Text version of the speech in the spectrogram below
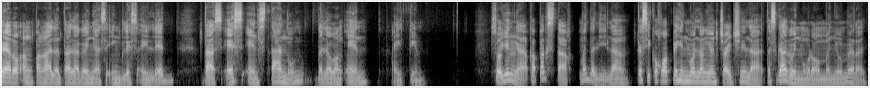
pero ang pangalan talaga niya sa Ingles ay lead, ta's SN stannum, dalawang N, ay tin. So yun nga, kapag stock, madali lang. Kasi kokopyahin mo lang yung charge nila ta's gagawin mong Roman numeral.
